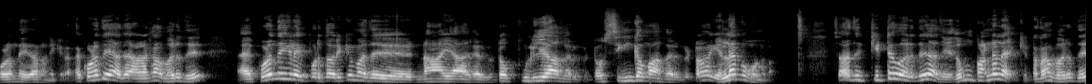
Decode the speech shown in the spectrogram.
குழந்தை தான் நினைக்கிறேன். அந்த குழந்தை அது அழகா வருது. குழந்தைகளை பொறுத்த வரைக்கும் அது நாயாக இருக்கட்டும் புலியாக இருக்கட்டும் சிங்கமாக இருக்கட்டும் எல்லாமே ஒண்ணுதான். ஸோ அது கிட்ட வருது அது எதுவும் பண்ணலை. கிட்ட தான் வருது.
